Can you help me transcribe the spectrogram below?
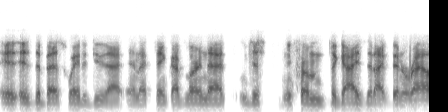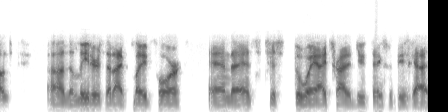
is, is, the best way to do that. And I think I've learned that just from the guys that I've been around, uh, the leaders that I've played for, and uh, it's just the way I try to do things with these guys.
